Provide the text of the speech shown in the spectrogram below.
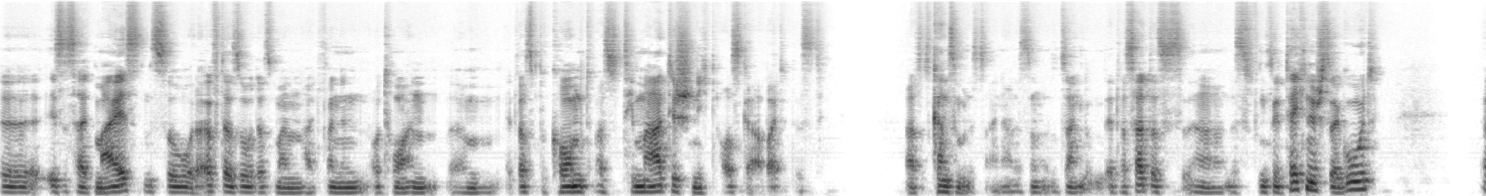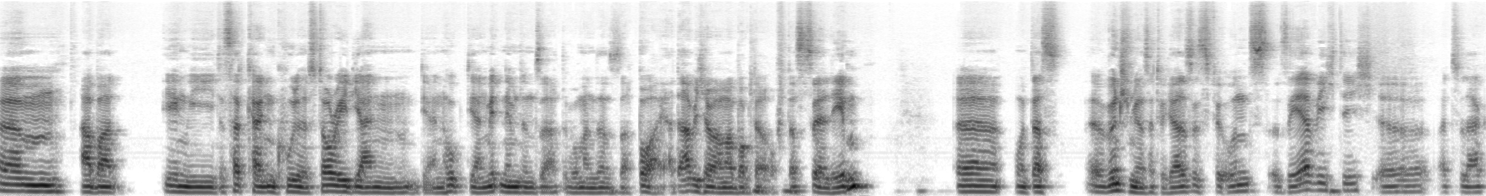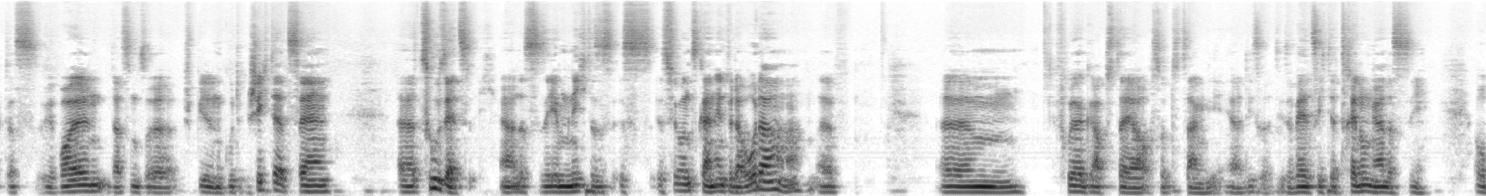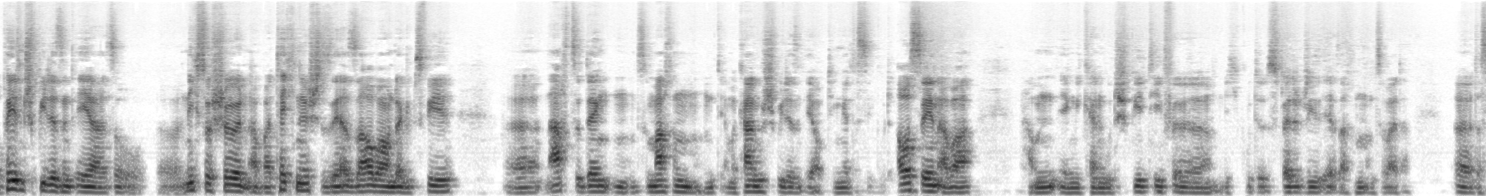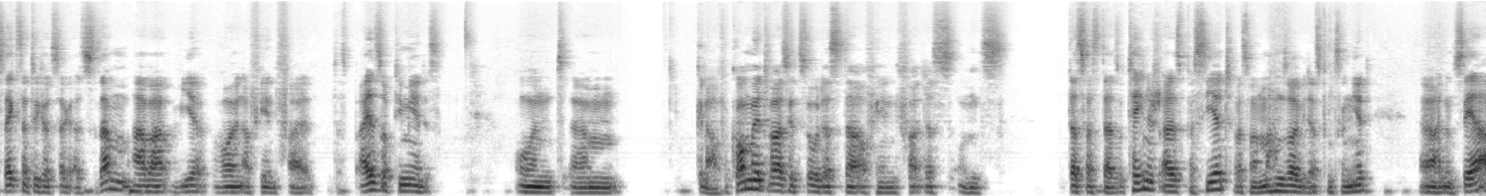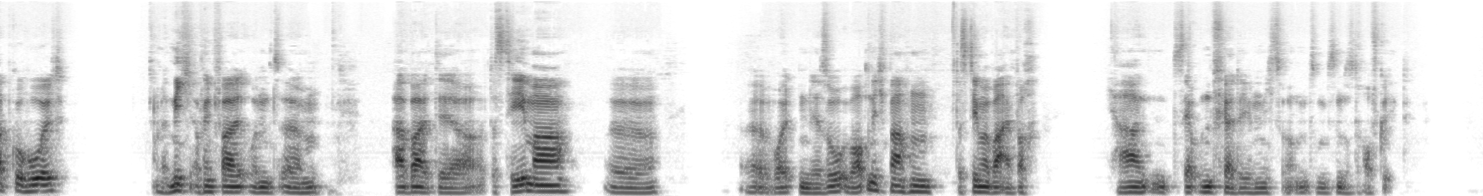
äh, ist es halt meistens so oder öfter so, dass man halt von den Autoren ähm, etwas bekommt, was thematisch nicht ausgearbeitet ist. Also es kann zumindest sein, ja, dass man sozusagen etwas hat, das, äh, das funktioniert technisch sehr gut, ähm, aber irgendwie, das hat keine coole Story, die einen, die einen hookt, die einen mitnimmt und sagt, wo man dann sagt, boah, ja, da habe ich aber mal Bock darauf, das zu erleben. Äh, und das äh, wünschen wir uns natürlich. Ja, das ist für uns sehr wichtig äh, als Lag, dass wir wollen, dass unsere Spiele eine gute Geschichte erzählen. Äh, zusätzlich. Ja, das ist eben nicht, das ist, ist, ist für uns kein Entweder-Oder. Ja, äh, ähm, früher gab es da ja auch sozusagen die, ja, diese, diese Weltsicht der Trennung, ja, dass die europäischen Spiele sind eher so äh, nicht so schön, aber technisch sehr sauber und da gibt's viel äh, nachzudenken und zu machen. Und die amerikanischen Spiele sind eher optimiert, dass sie aussehen, aber haben irgendwie keine gute Spieltiefe, nicht gute Strategy-Sachen und so weiter. Äh, das wächst natürlich heutzutage alles zusammen, aber wir wollen auf jeden Fall, dass beides optimiert ist. Und ähm, genau, für Comet war es jetzt so, dass da auf jeden Fall, dass uns das, was da so technisch alles passiert, was man machen soll, wie das funktioniert, äh, hat uns sehr abgeholt. Oder mich auf jeden Fall. Und ähm, aber der, das Thema äh, äh, wollten wir so überhaupt nicht machen. Das Thema war einfach ja sehr unfertig und nicht so, so ein bisschen so draufgelegt.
